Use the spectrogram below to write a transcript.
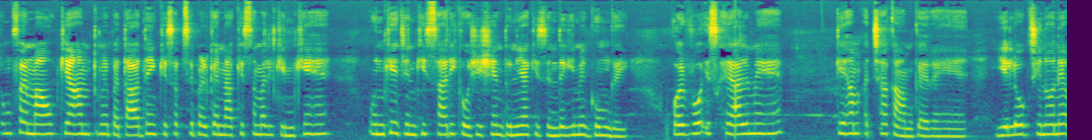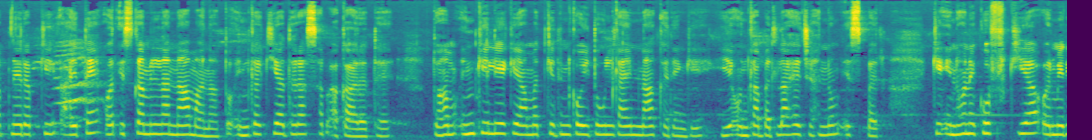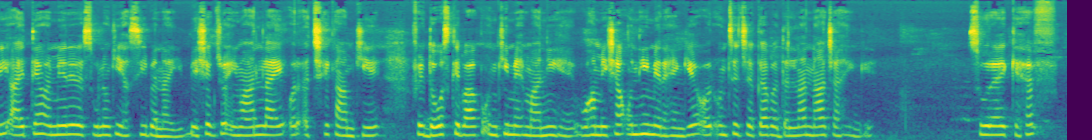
तुम फरमाओ, क्या हम तुम्हें बता दें कि सबसे बढ़कर नाकिस अमल किन के हैं? उनके जिनकी सारी कोशिशें दुनिया की ज़िंदगी में गुम गई। और वो इस ख्याल में हैं कि हम अच्छा काम कर रहे हैं। ये लोग जिन्होंने अपने रब की आयतें और इसका मिलना ना माना तो इनका किया धरा सब अकारत है। तो हम इनके लिए क़यामत के दिन कोई तूल कायम ना करेंगे। ये उनका बदला है जहन्नुम इस पर। कि इन्होंने कुफ्र किया और मेरी आयतें और मेरे रसूलों की हँसी बनाई। बेशक जो ईमान लाए और अच्छे काम किए, फिर दोस्त के बाग उनकी मेहमानी है, वो हमेशा उन्हीं में रहेंगे और उनसे जगह बदलना ना चाहेंगे। सूर्य कहफ़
